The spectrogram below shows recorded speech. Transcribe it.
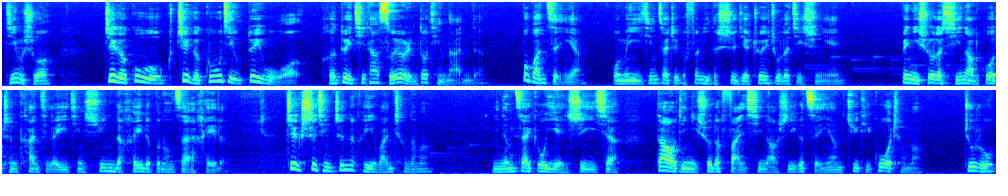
吉姆说：“这个估，这个估计对我和对其他所有人都挺难的。不管怎样，我们已经在这个分离的世界追逐了几十年。被你说的洗脑的过程看起来已经熏得黑得不能再黑了。这个事情真的可以完成的吗？你能再给我演示一下？”到底你说的反洗脑是一个怎样的具体过程吗？诸如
